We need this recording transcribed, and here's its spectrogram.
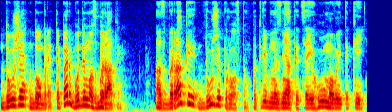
Дуже добре. Тепер будемо збирати. А збирати дуже просто. Потрібно зняти цей гумовий такий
